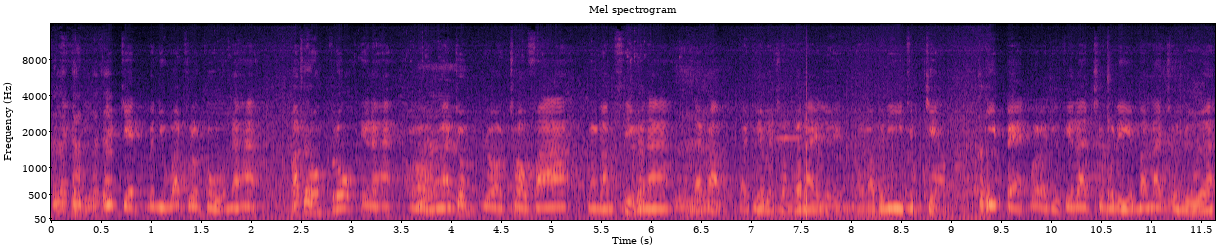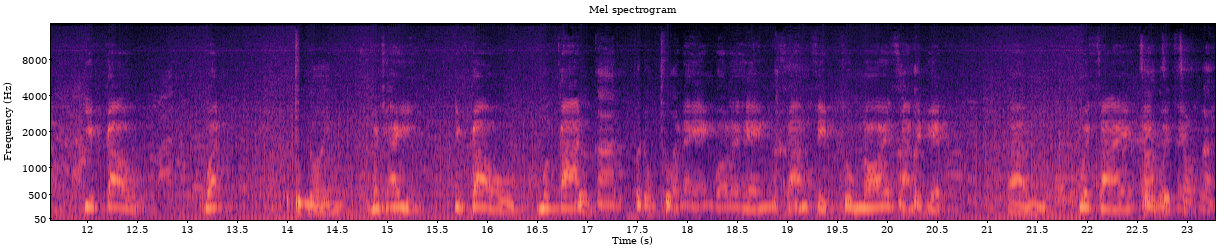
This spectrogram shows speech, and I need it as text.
ก็แล้วกันนะครัยี่บสิบเจ็ดมันอยู่วัดพระกุนะฮะ วัดพระกรุนี่นะฮะอ๋ออ่างงานชมยอดช่อฟ้านางรำศรีคณะอ่านนะครับไปเที่ยวไปชมก็ได้เลยนะครับวันนี้ยี่สิบเจ็ดยี่สิบแปดพวกเราอยู่ที่ราชบุรีบ้านราชเหนือยี่สิบเก้าวัดทุ่งน้อยไม่ใช่ยี่สิบเก้าเมืองการเมืองการประดมทบ่วอนระแหงบ่อระแหงสามสิบทุ่งน้อยสามสิบเอ็ดอ่าห้วยทรายเอ้สายมห้วสิยบทสราอยงล่ะ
